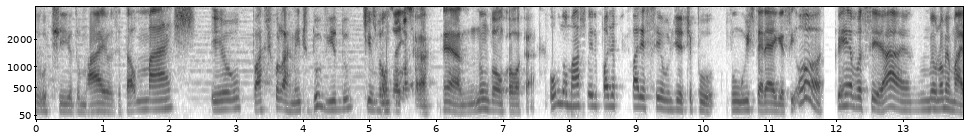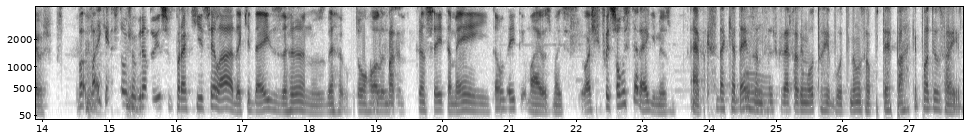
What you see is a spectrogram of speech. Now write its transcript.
o tio do Miles e tal, mas eu particularmente duvido que, Que vão isso. colocar. É, não vão colocar. Ou no máximo ele pode aparecer um dia, tipo, um easter egg assim, oh, quem é você? Ah, meu nome é Miles. Va- Vai que eles estão jogando isso pra que, sei lá, daqui 10 anos, né? O Tom Holland Fazendo- cansei também, então daí tem o Miles, mas eu acho que foi só um easter egg mesmo. É, porque se daqui a 10 O- anos eles quiserem fazer um outro reboot e não usar o Peter Parker, pode usar ele.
